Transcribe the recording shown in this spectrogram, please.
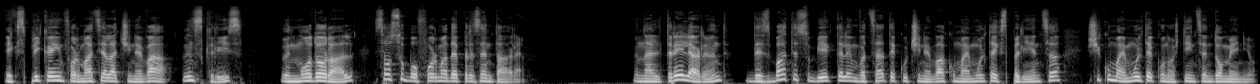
explică informația la cineva în scris, în mod oral sau sub o formă de prezentare. În al treilea rând, dezbate subiectele învățate cu cineva cu mai multă experiență și cu mai multe cunoștințe în domeniu.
